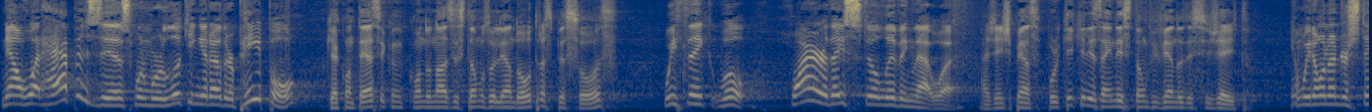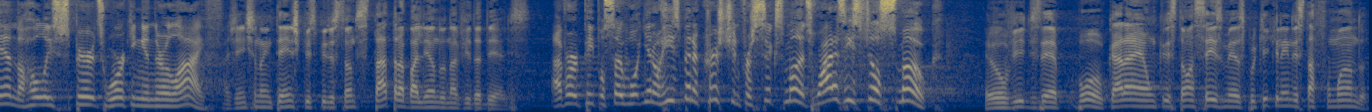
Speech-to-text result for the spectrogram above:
Now, what happens is when we're looking at other people, O que acontece é que quando nós estamos olhando outras pessoas, we think, well, why are they still living that way? a gente pensa, por que, que eles ainda estão vivendo desse jeito? And we don't understand the Holy Spirit's working in their life. A gente não entende que o Espírito Santo está trabalhando na vida deles. I've heard people say, well, you know, he's been a Christian for six months. Why does he still smoke? Eu ouvi dizer, pô, o cara é um cristão há seis meses, por que, que ele ainda está fumando?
